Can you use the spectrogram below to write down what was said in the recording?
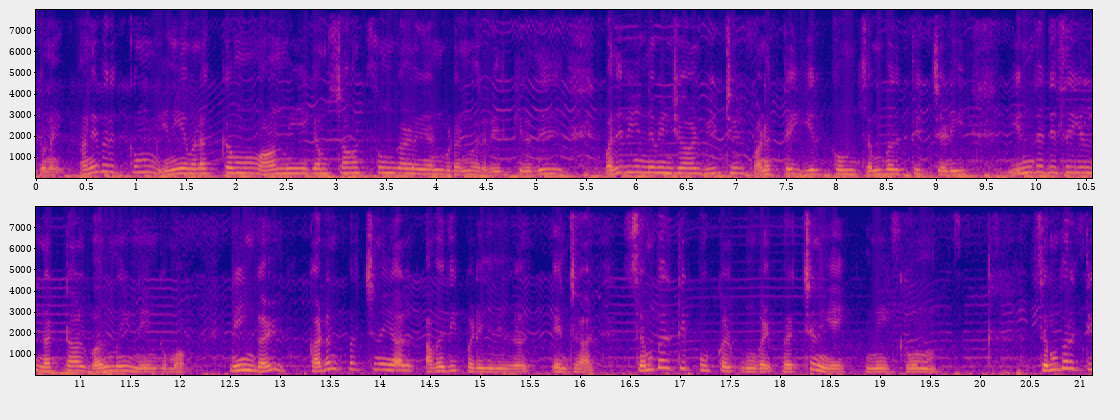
துணை. அனைவருக்கும் இனிய வணக்கம். ஆன்மீகம் ஸ்டார்ட்ஸ் உங்களை அன்புடன் வரவேற்கிறது. பதிவு என்னவென்றால் வீட்டில் பணத்தை ஈர்க்கும் செம்பருத்தி செடி இந்த திசையில் நட்டால் வறுமை நீங்குமாம். நீங்கள் கடன் பிரச்சனையால் அவதிப்படுகிறீர்கள் என்றால் செம்பருத்தி பூக்கள் உங்கள் பிரச்சனையை நீக்கும். செம்பருத்தி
